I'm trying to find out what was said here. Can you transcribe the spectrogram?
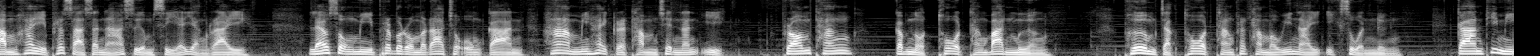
ทำให้พระศาสนาเสื่อมเสียอย่างไร แล้วทรงมีพระบรมราชโองการห้ามมิให้กระทำเช่นนั้นอีก พร้อมทั้งกำหนดโทษทางบ้านเมือง เพิ่มจากโทษทางพระธรรมวินัยอีกส่วนหนึ่ง การที่มี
